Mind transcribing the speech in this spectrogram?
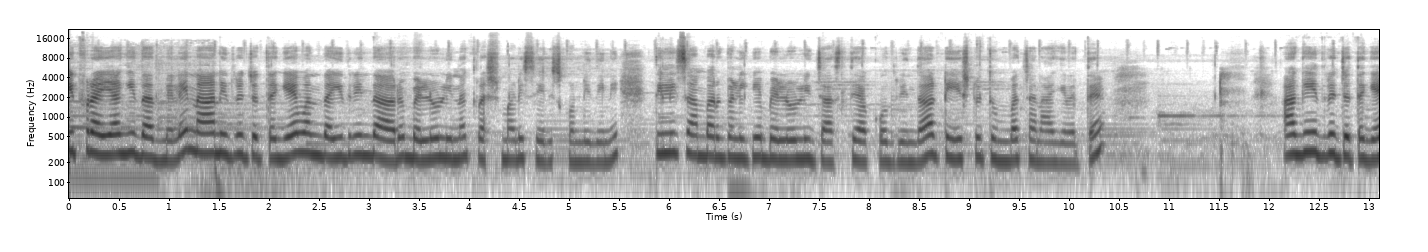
ಇದು ಫ್ರೈ ಆಗಿದ್ದಾದಮೇಲೆ ನಾನು ಇದ್ರ ಜೊತೆಗೆ ಒಂದು ಐದರಿಂದ ಆರು ಬೆಳ್ಳುಳ್ಳಿನ ಕ್ರಷ್ ಮಾಡಿ ಸೇರಿಸ್ಕೊಂಡಿದ್ದೀನಿ. ತಿಳಿ ಸಾಂಬಾರುಗಳಿಗೆ ಬೆಳ್ಳುಳ್ಳಿ ಜಾಸ್ತಿ ಹಾಕೋದ್ರಿಂದ ಟೇಸ್ಟು ತುಂಬ ಚೆನ್ನಾಗಿರುತ್ತೆ. ಹಾಗೆ ಇದ್ರ ಜೊತೆಗೆ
